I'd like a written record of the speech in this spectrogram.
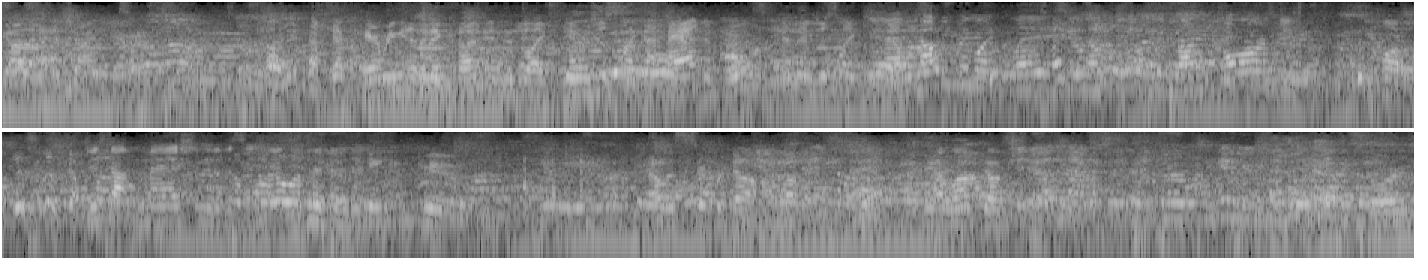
the guy that had a giant hammer. Oh. kept hammering and then it cut and then like it was just like a hat and boots and then just like Yeah, yellow. Not even like legs, you know, not arms, just puddle. Just got mashed into the Puddle of sand. pink goo. That was super dumb. I love it. I love dumb shit. Get the scores.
